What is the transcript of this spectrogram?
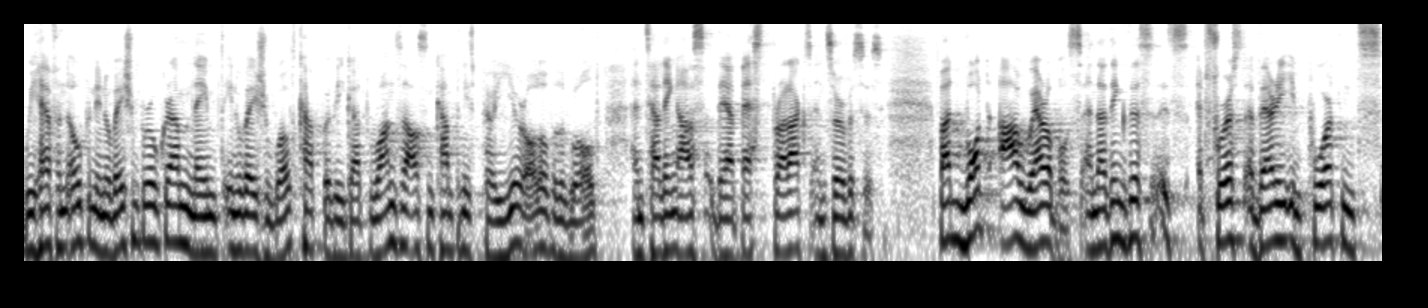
We have an open innovation program named Innovation World Cup where we got 1,000 companies per year all over the world and telling us their best products and services. But what are wearables? And I think this is at first a very important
